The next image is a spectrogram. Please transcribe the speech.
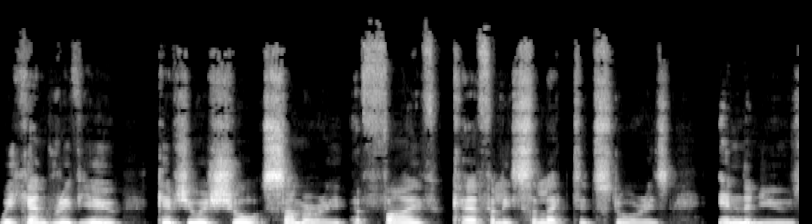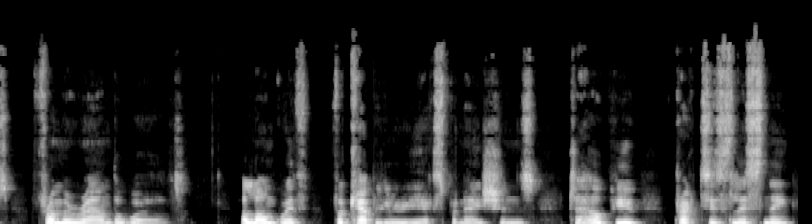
Weekend Review gives you a short summary of five carefully selected stories in the news from around the world, along with vocabulary explanations to help you practice listening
